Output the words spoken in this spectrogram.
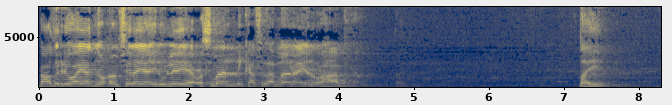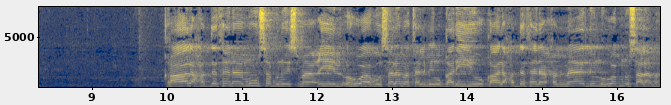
Bacdi riwaayaatna waxaan filayaa inuu leeyahay cuhmaan ninkaas la ammaanayo inuu ahaaba. Ayb. Qala xadaana musa bnu ismaaciil wahuwa abu salamata alminqariyu qala xadaana xamaadu huwa bnu salma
